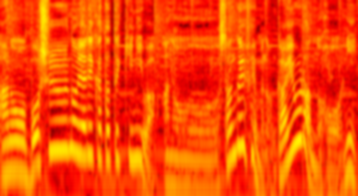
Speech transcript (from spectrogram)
あの募集のやり方的にはあのスタンド FM の概要欄の方に、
